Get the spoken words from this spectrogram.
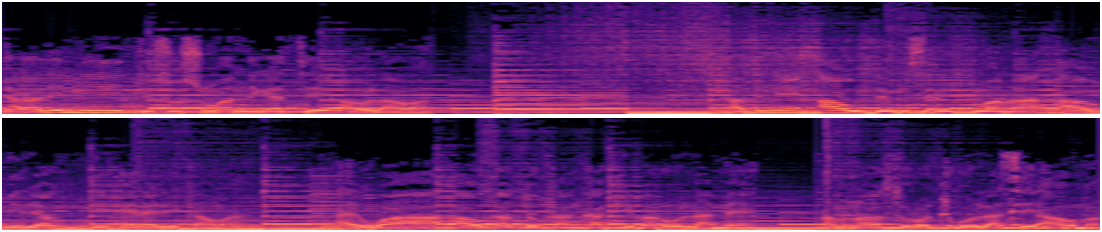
ɲagali ni jususuma nɛgɛ tɛ aw la wa kabini aw denmisɛn kuma na aw miiriya tun tɛ hɛrɛ de kan wa ayiwa aw ka to k'an ka kibaruw lamɛn an bena sɔrɔ cogo lase aw ma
